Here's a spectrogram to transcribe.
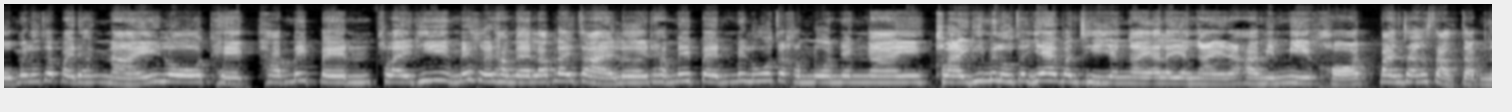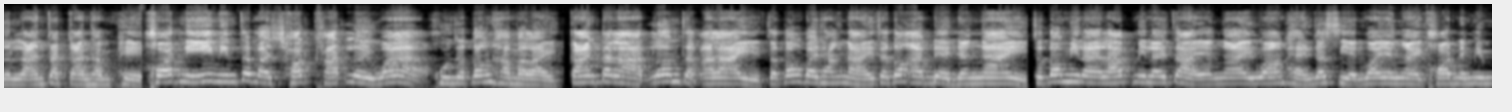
ก ไม่รู้จะไปทางไหนโลเทคทำไม่เป็น ใครที่ไม่เคยทำรายรับรายจ่ายเลยทำไม่เป็นไม่รู้จะคำนวณยังไง ใครที่ไม่รู้จะแยกบัญชียังไงอะไรยังไงนะคะ มิมมีคอร์สปั้นช่างศักดิ์จับเงินล้านจากการทำเพจคอร์สนี้มิมจะมาช็อตคัทเลยว่า คุณจะต้องทำอะไร การตลาดเริ่มจากอะไร จะต้องไปทางไหนจะต้องอัปเดตยังไง จะต้องมีรายรับมีรายจ่ายยังไง วางแผนเกษียณว่ายังไงคอร์สเนี่ยมิม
